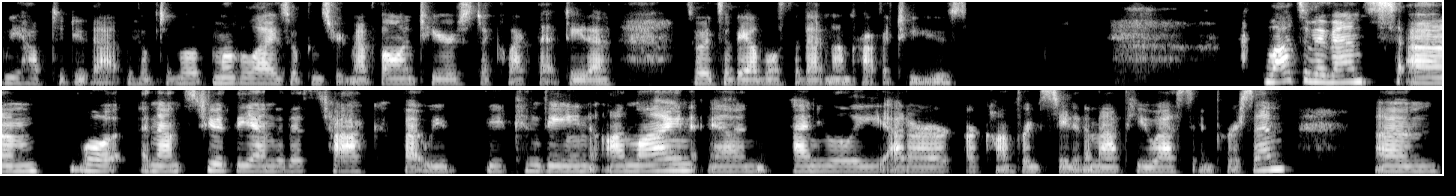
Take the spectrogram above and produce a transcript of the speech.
we help to do that. We hope to mo mobilize OpenStreetMap volunteers to collect that data so it's available for that nonprofit to use. Lots of events um, we'll announce to you at the end of this talk, but we, we convene online and annually at our, our conference State of the Map US in person. Um,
